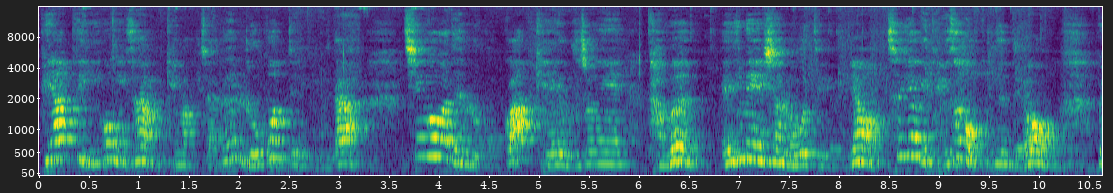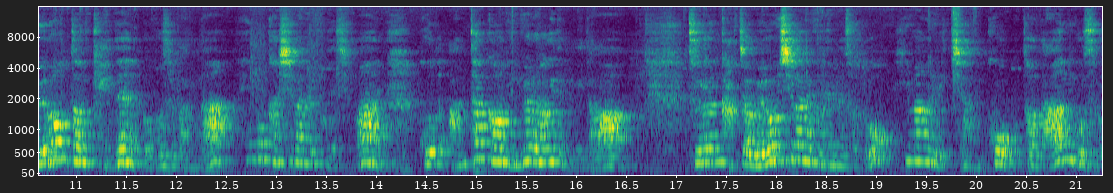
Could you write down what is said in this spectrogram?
비아프 2023 개막작은 로봇들입니다. 친구가 된 로봇과 개의 우정에 담은 애니메이션 로봇들이면요 특이하게 대사가 없는데요. 외로웠던 개는 로봇을 만나 행복한 시간을 보내지만 곧 안타까운 이별을 하게 됩니다. 둘은 각자 외로운 시간을 보내면서도 희망을 잃지 않고 더 나은 곳으로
